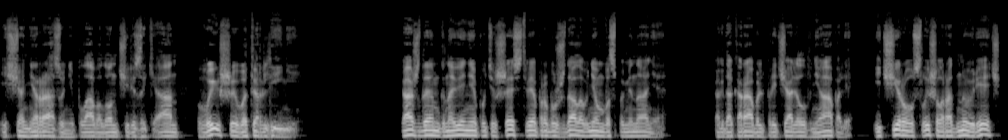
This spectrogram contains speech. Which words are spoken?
Еще ни разу не плавал он через океан выше ватерлинии. Каждое мгновение путешествия пробуждало в нем воспоминания. Когда корабль причалил в Неаполе, и Чиро услышал родную речь,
